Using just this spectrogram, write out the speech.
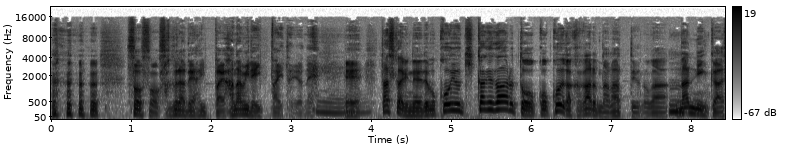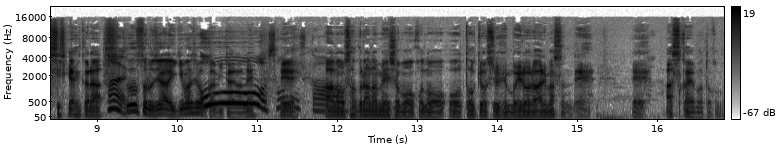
そうそう、桜で一杯、花見で一杯というね。ええー確かにね、でもこういうきっかけがあると、こう声がかかるんだなっていうのが、何人か知り合いから、はいそろそろじゃあ行きましょうかみたいなね。おーあの、桜の名所も、このお東京周辺もいろいろありますんで、えー、飛鳥山とかも。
